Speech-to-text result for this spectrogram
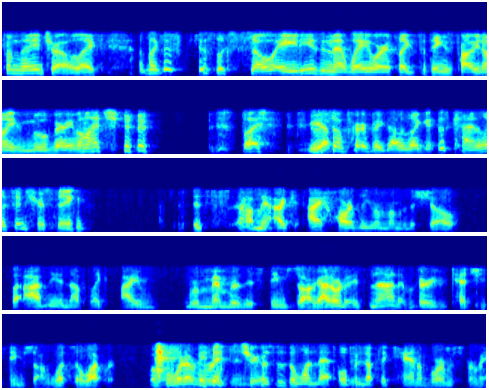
from the intro. Like I was like, this this looks so 80s in that way where it's like the things probably don't even move very much, but it was Yep. so perfect. I was like, this kind of looks interesting. It's I mean I I hardly remember the show, but oddly enough, like I remember this theme song. I don't. Know it's not a very catchy theme song whatsoever. But for whatever reason, true. this is the one that opened up the can of worms for me.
